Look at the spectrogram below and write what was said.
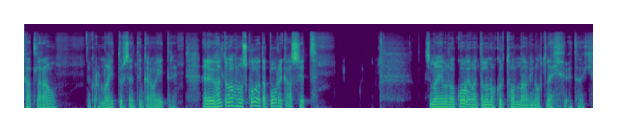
kallar á einhverja nætursendingar á eitri. En ef við höldum áfram að skoða þetta boric acid sem að hefur þá komið vandala nokkur tonna við nótt, nei, ég veit það ekki.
